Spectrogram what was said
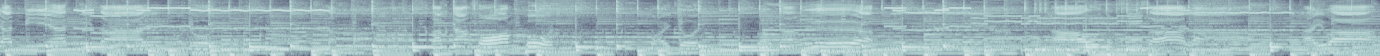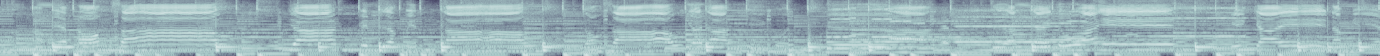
ยันเมียที่ตายโดนลำบากกับนางสองคน น้องสาวยันเป็นเรื่องเป็นราวน้องสาวอย่าได้คนเกลือเตือนใจตัวเองเกรงใจน้ำเมีย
